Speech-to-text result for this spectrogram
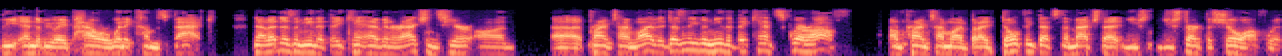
the NWA power when it comes back. Now that doesn't mean that they can't have interactions here on uh, Primetime Live. It doesn't even mean that they can't square off on Primetime Live, but I don't think that's the match that you you start the show off with.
